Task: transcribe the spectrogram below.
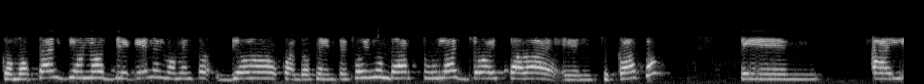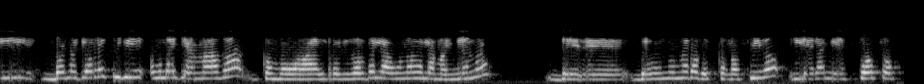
como tal yo no llegué en el momento, yo cuando se empezó a inundar Tula, yo estaba en su casa, eh, ahí, bueno, yo recibí una llamada como alrededor de la una de la mañana de, de un número desconocido y era mi esposo.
